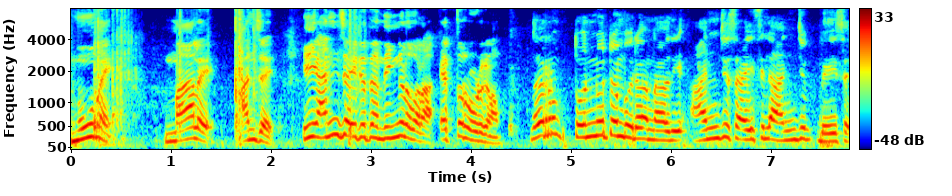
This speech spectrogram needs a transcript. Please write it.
മൂന്ന് നാല് അഞ്ച്. ഈ അഞ്ച് ഐറ്റത്തിന് നിങ്ങൾ പറ എത്ര കൊടുക്കണം? വെറും തൊണ്ണൂറ്റൊമ്പത് രൂപ തന്നാൽ മതി. അഞ്ച് സൈസിൽ അഞ്ച് ബേസ്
